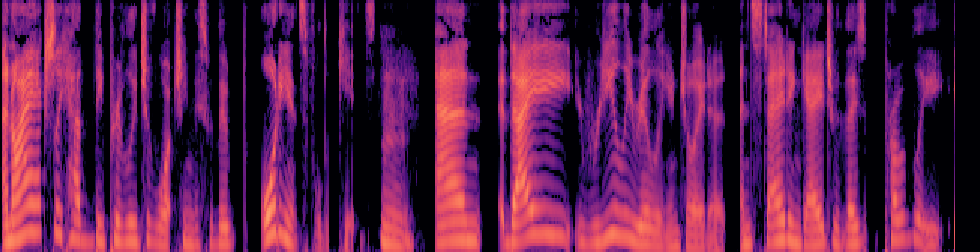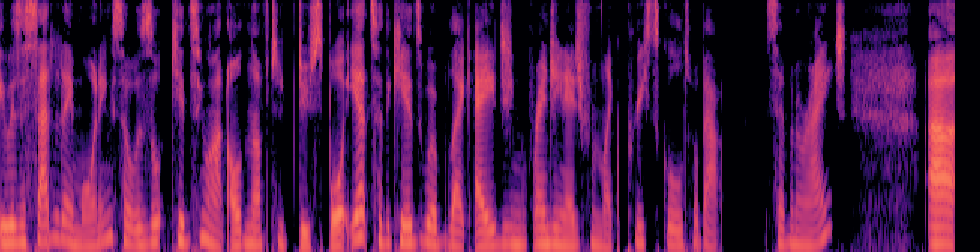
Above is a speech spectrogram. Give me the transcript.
And I actually had the privilege of watching this with an audience full of kids, Mm. and they really, really enjoyed it and stayed engaged with those. Probably it was a Saturday morning, so it was kids who aren't old enough to do sport yet. So the kids were like aging, ranging age from like preschool to about seven or eight. Uh,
